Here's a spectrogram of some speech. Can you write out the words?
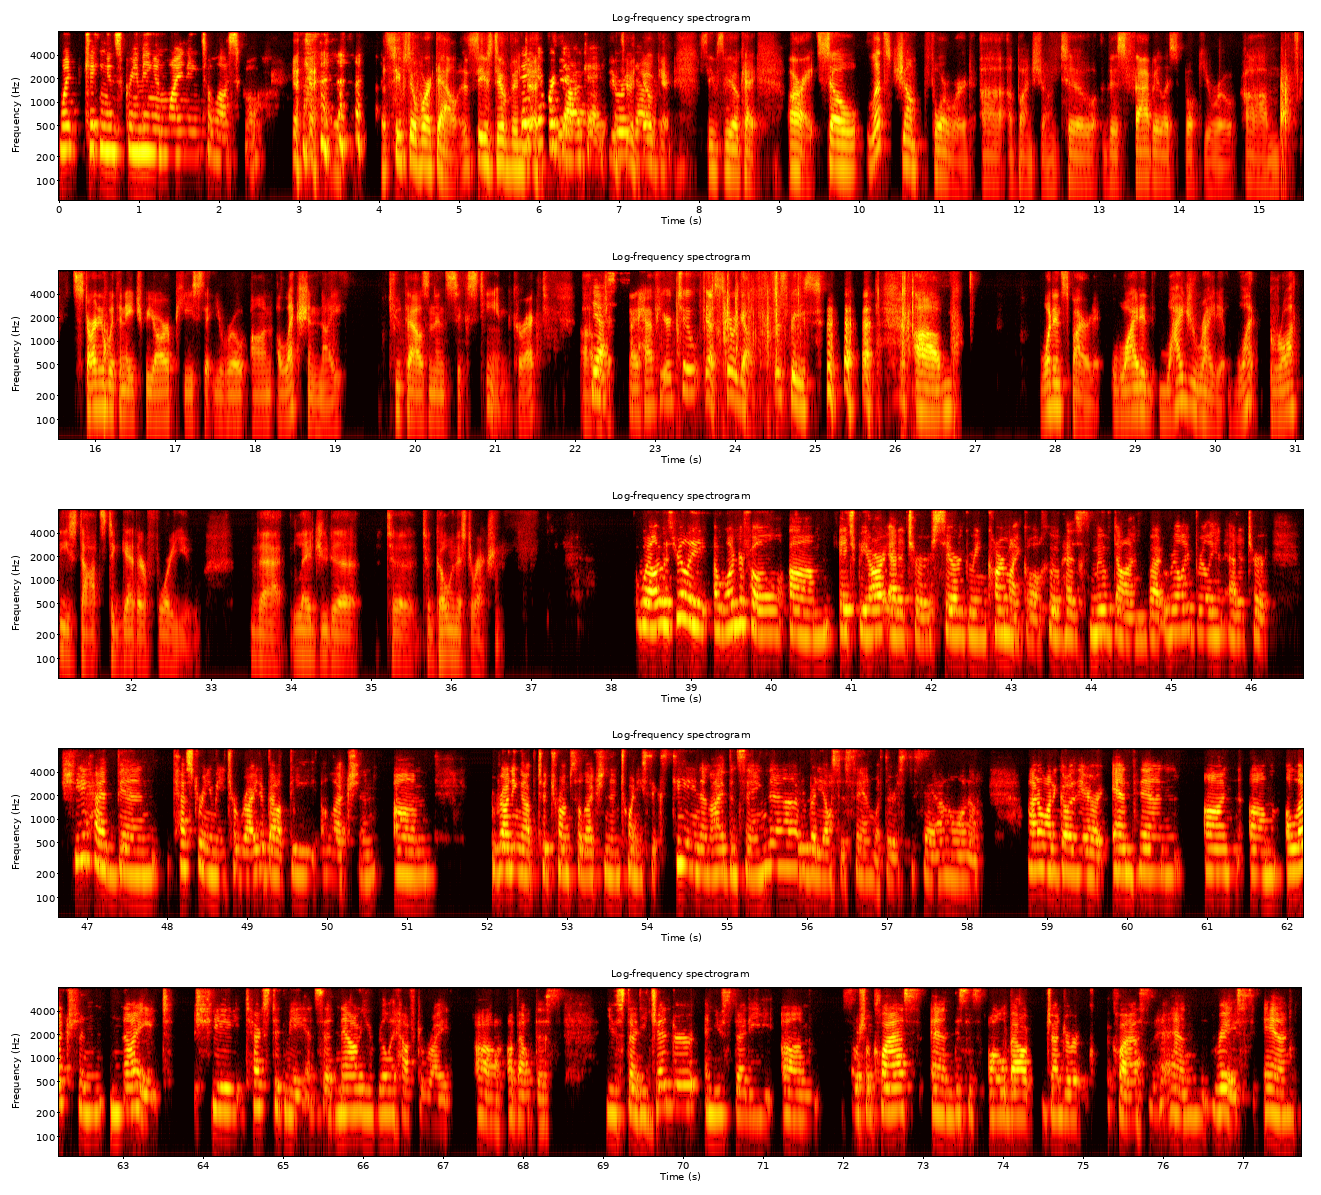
went kicking and screaming and whining to law school. It seems to have worked out. It seems to have been. It, it worked out okay. It worked out. Okay. Seems to be okay. All right. So let's jump forward uh, a bunch on to this fabulous book you wrote. Um, started with an HBR piece that you wrote on election night, 2016. Correct? Uh, yes. I have here too. Yes. Here we go. This piece. um, what inspired it? Why did why did you write it? What brought these dots together for you? That led you to to to go in this direction? Well, it was really a wonderful um, HBR editor, Sarah Green Carmichael, who has moved on, but really brilliant editor. She had been pestering me to write about the election um, running up to Trump's election in 2016, and I've been saying, "No, nah, everybody else is saying what there is to say. I don't want to, I don't want to go there." And then on um, election night, she texted me and said, Now you really have to write uh, about this. You study gender and you study um, social class, and this is all about gender, class, and race. And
